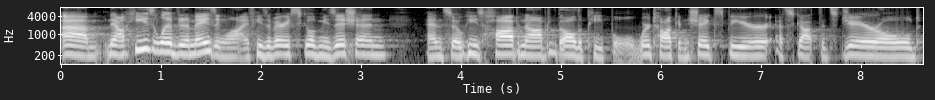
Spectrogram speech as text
Um, now, he's lived an amazing life. He's a very skilled musician, and so he's hobnobbed with all the people. We're talking Shakespeare, F. Scott Fitzgerald,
